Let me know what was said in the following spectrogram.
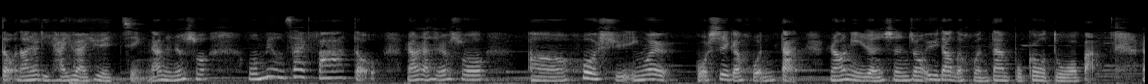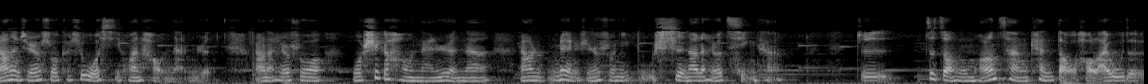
抖，然后就离她越来越近。然后女生就说我没有在发抖。然后男生就说呃，或许因为。我是一个混蛋，然后你人生中遇到的混蛋不够多吧？然后女生就说：“可是我喜欢好男人。”然后男生就说：“我是个好男人呐。”然后那个女生就说：“你不是。”然后男生就亲她，就是这种我们好像常看到好莱坞的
